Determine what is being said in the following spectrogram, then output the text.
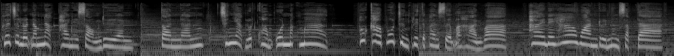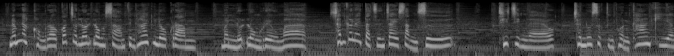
เพื่อจะลดน้ำหนักภายใน 2 เดือน ตอนนั้นฉันอยากลดความอ้วนมากๆ พวกเขาพูดถึงผลิตภัณฑ์เสริมอาหารว่า ภายใน 5 วันหรือ 1 สัปดาห์ น้ำหนักของเราก็จะลดลง 3-5 กิโลกรัม มันลดลงเร็วมาก ฉันก็เลยตัดสินใจสั่งซื้อ ที่จริงแล้ว ฉันรู้สึกถึงผลข้างเคียง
